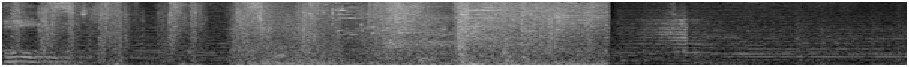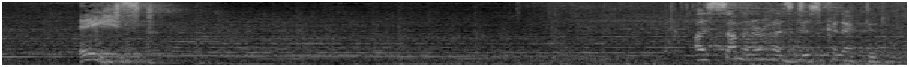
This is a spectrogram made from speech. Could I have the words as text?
Aced. Aced. A summoner has disconnected. A summoner has disconnected.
